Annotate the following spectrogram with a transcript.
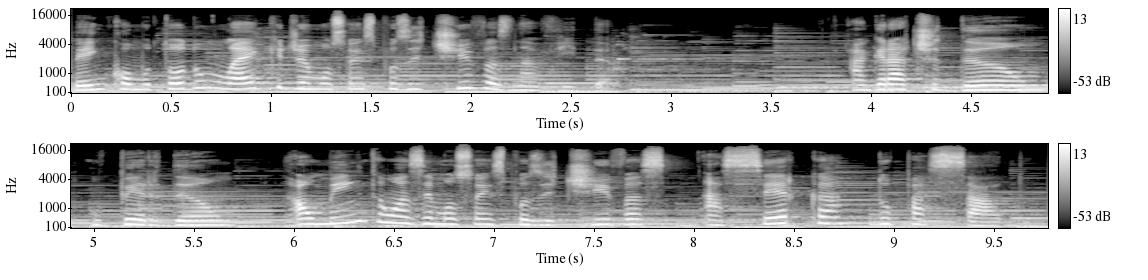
bem como todo um leque de emoções positivas na vida. A gratidão, o perdão aumentam as emoções positivas acerca do passado.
